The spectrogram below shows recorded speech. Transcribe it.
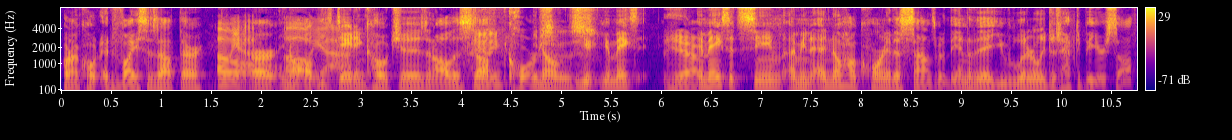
quote unquote advice is out there. oh Oh. yeah. Or, you know, Oh, all these dating coaches and all this stuff. Dating courses. You know, you, you makes Yeah. it makes it seem i mean i know how corny this sounds but at the end of the day you literally just have to be yourself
